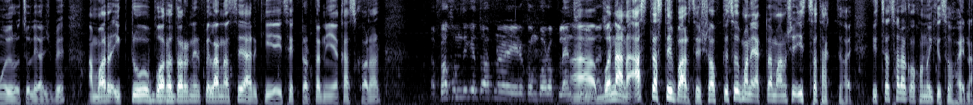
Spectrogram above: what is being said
ময়ূরও চলে আসবে। আমার একটু বড় ধরনের প্ল্যান আছে আর কি এই সেক্টরটা নিয়ে কাজ করার। প্রথম দিকে তো আপনার এরকম বড় প্ল্যান ছিল না। না আস্তে আস্তেই পারছে সব কিছু মানে একটা মানুষের ইচ্ছা থাকতে হয়। ইচ্ছা ছাড়া কখনোই কিছু হয় না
